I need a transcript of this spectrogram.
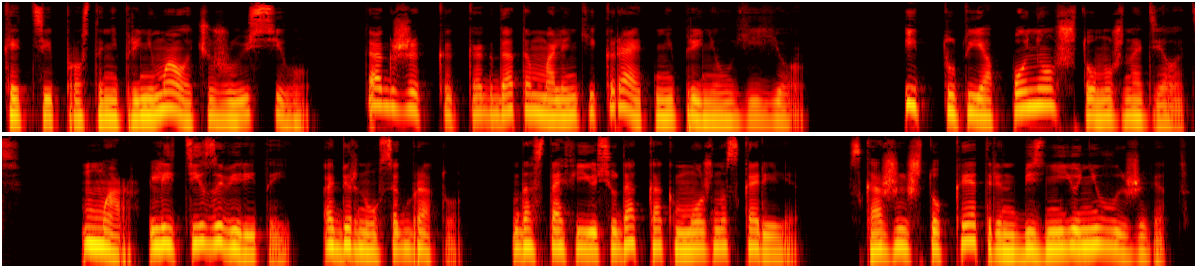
Кэти просто не принимала чужую силу. Так же, как когда-то маленький Крайт не принял ее. И тут я понял, что нужно делать. «Мар, лети за Веритой», — обернулся к брату. «Доставь ее сюда как можно скорее. Скажи, что Кэтрин без нее не выживет».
